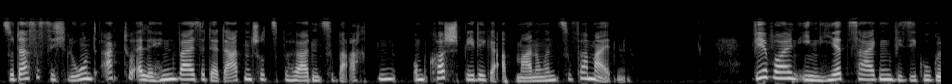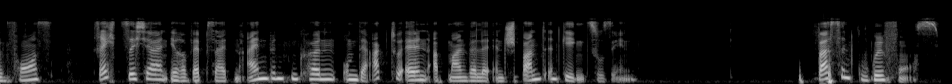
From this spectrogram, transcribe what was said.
sodass es sich lohnt, aktuelle Hinweise der Datenschutzbehörden zu beachten, um kostspielige Abmahnungen zu vermeiden. Wir wollen Ihnen hier zeigen, wie Sie Google Fonds rechtssicher in Ihre Webseiten einbinden können, um der aktuellen Abmahnwelle entspannt entgegenzusehen. Was sind Google Fonds?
